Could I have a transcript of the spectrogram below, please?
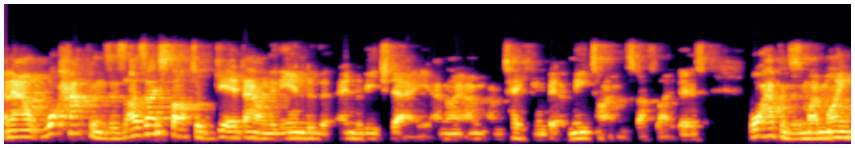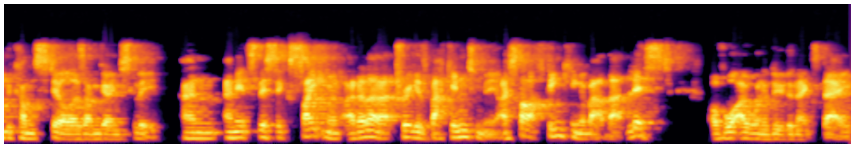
And now what happens is as I start to gear down at the end of the end of each day, and I, I'm taking a bit of me time and stuff like this, what happens is my mind becomes still as I'm going to sleep and and it's this excitement i don't know that triggers back into me. I start thinking about that list of what i want to do the next day.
